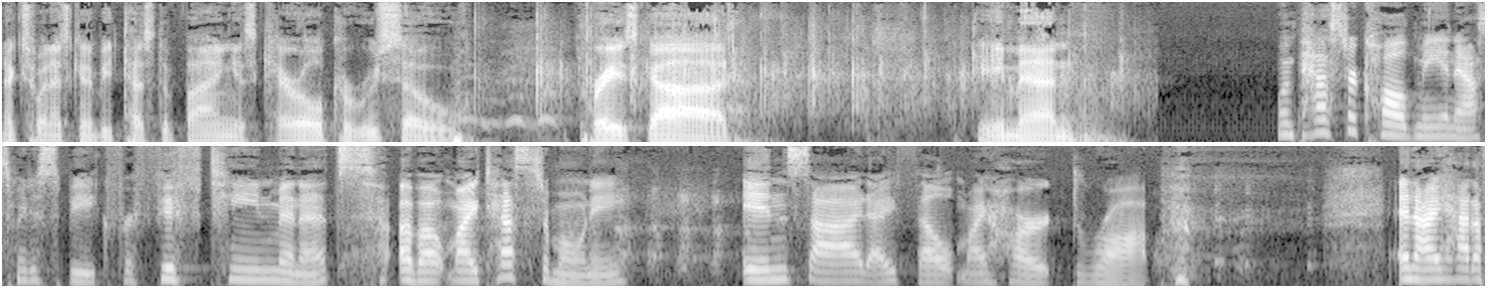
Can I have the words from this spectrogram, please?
Next one that's going to be testifying is Carol Caruso. Praise God. Amen. When Pastor called me and asked me to speak for 15 minutes about my testimony, inside I felt my heart drop. and I had a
